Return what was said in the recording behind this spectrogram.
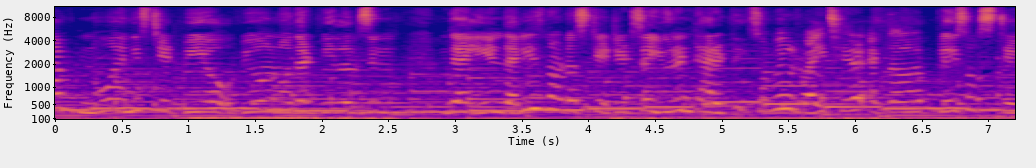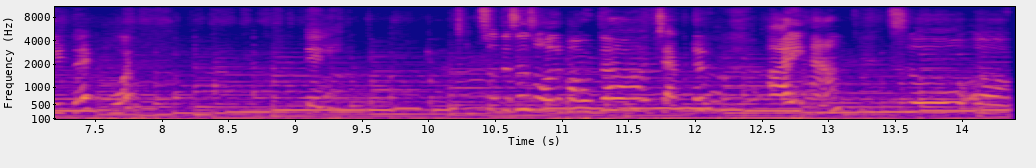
have no any state we we all know that we lives in Delhi and Delhi is not a state it's a union territory so we will write here at the place of state that what Delhi so this is all about the chapter I am so uh,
